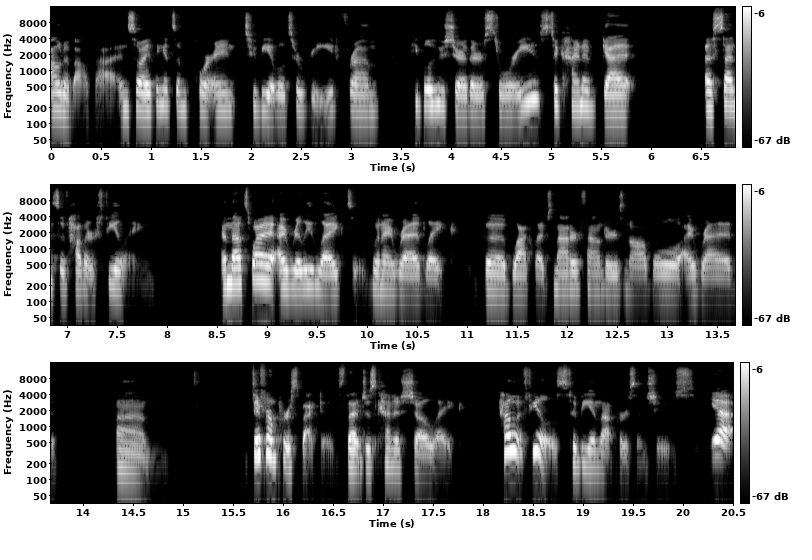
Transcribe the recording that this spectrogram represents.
out about that and so i think it's important to be able to read from people who share their stories to kind of get a sense of how they're feeling and that's why i really liked when i read like the black lives matter founders novel i read um different perspectives that just kind of show like how it feels to be in that person's shoes yeah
